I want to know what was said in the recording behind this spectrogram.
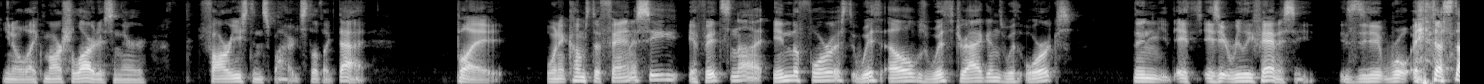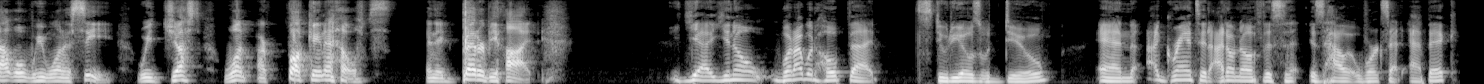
you know, like martial artists and they're far east inspired, stuff like that. But when it comes to fantasy, if it's not in the forest with elves, with dragons, with orcs, then is it really fantasy? Is it that's not what we want to see. We just want our fucking elves, and they better be hot. Yeah, you know what I would hope that studios would do, and I granted I don't know if this is how it works at Epic,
